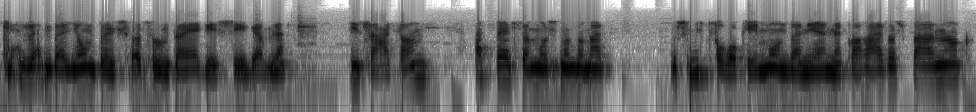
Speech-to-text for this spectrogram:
kezemben nyomta, és azt mondta, egészségemre kiszálltam. Hát persze most mondom, hát most mit fogok én mondani ennek a házaspárnak?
